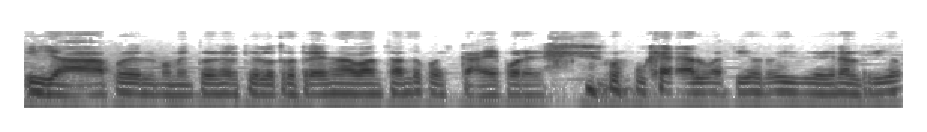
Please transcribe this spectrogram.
Y ya, pues el momento en el que el otro tren avanzando, pues cae por el, cae algo así, ¿no? Y se viene al río.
